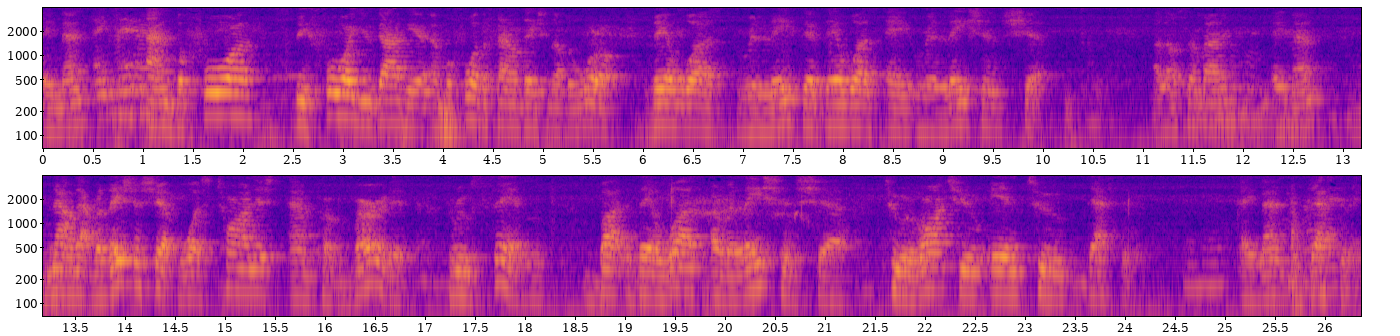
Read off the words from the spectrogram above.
amen. Amen. And before, before you got here and before the foundation of the world, there was relate, there, there was a relationship. Hello, somebody? Amen. Now that relationship was tarnished and perverted through sin, but there was a relationship to launch you into destiny. Amen. Destiny.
